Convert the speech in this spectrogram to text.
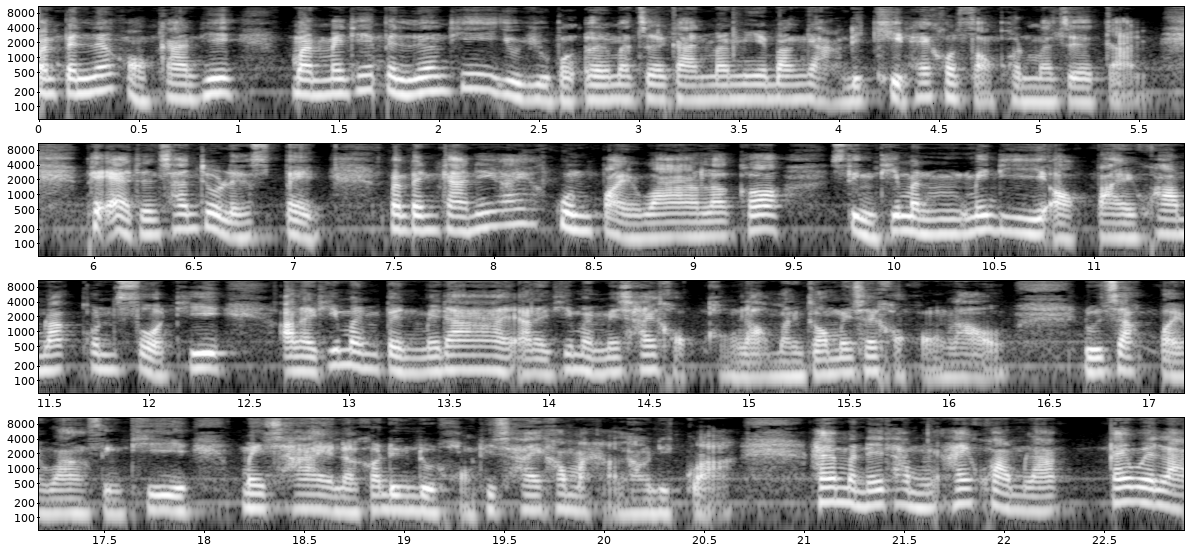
มันเป็นเรื่องของการที่มันไม่ได้เป็นเรื่องที่อยู่ๆบังเอิญมาเจอกันมันมีบางอย่างลิขิตให้คนสองคนมาเจอกัน pay attention to respect มันเป็นการที่ให้คุณปล่อยวาง แล้วก็สิ่งที่มันไม่ดีออกไปความรักคนโสดที่อะไรที่มันเป็นไม่ได้ อะไรที่มันไม่ใช่ของของเรา มันก็ไม่ใช่ของของเรา รู้จักปล่อยวางสิ่งที่ไม่ใช่แล้วก็ดึงดูดของที่ใช่เข้ามาหาเราดีกว่า ให้มันได้ทำให้ความรัก ให้เวลา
